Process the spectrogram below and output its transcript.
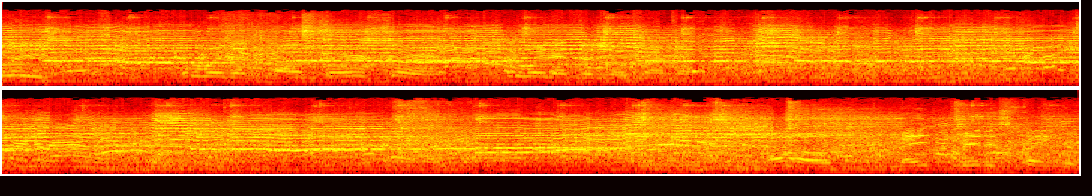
Put away that, uh, sir, sir, put away that video camera. Uh -oh. Nate bit his finger.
